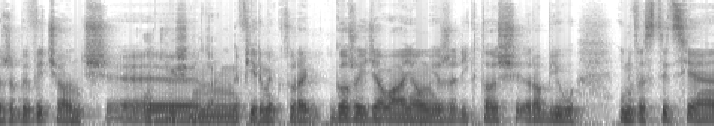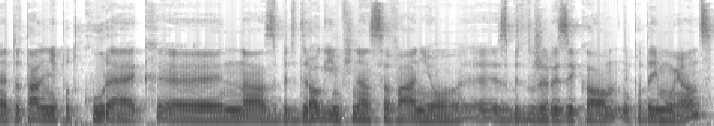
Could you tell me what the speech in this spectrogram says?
żeby wyciąć e, tak. firmy, które gorzej działają. Jeżeli ktoś robił inwestycje totalnie pod kurek, e, na zbyt drogim finansowaniu, e, zbyt duże ryzyko podejmując,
